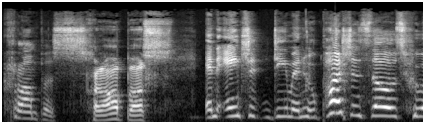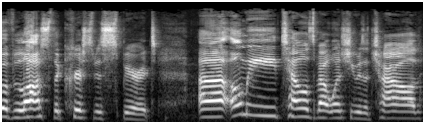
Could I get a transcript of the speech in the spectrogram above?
Krampus, Krampus. an ancient demon who punishes those who have lost the Christmas spirit. Uh, Omi tells about when she was a child.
